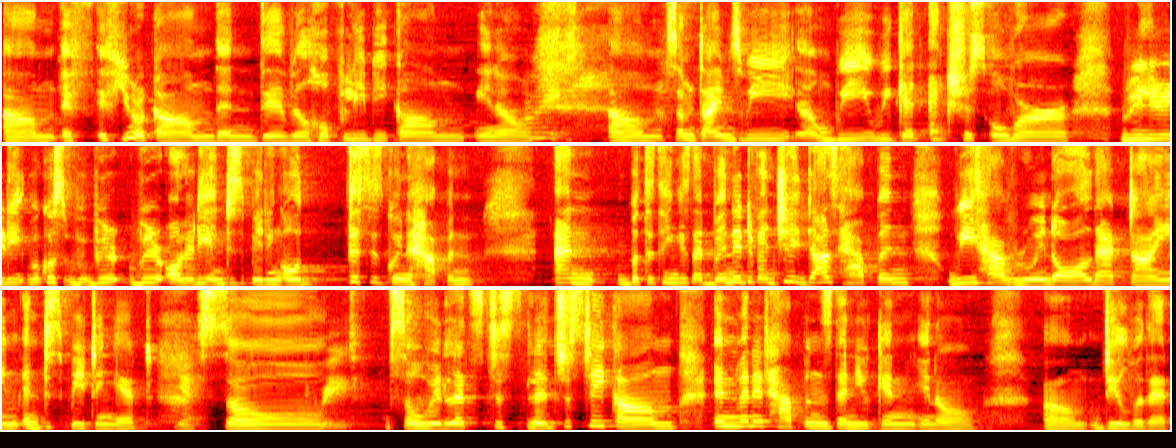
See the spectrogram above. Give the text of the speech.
um, if if you're calm then they will hopefully be calm you know Right. um, sometimes we we we get anxious over really really because we're we're already anticipating oh this is going to happen and but the thing is that when it eventually does happen we have ruined all that time anticipating it Yes. so Agreed. So we, let's just let's just stay calm and when it happens then you can you know um, deal with it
